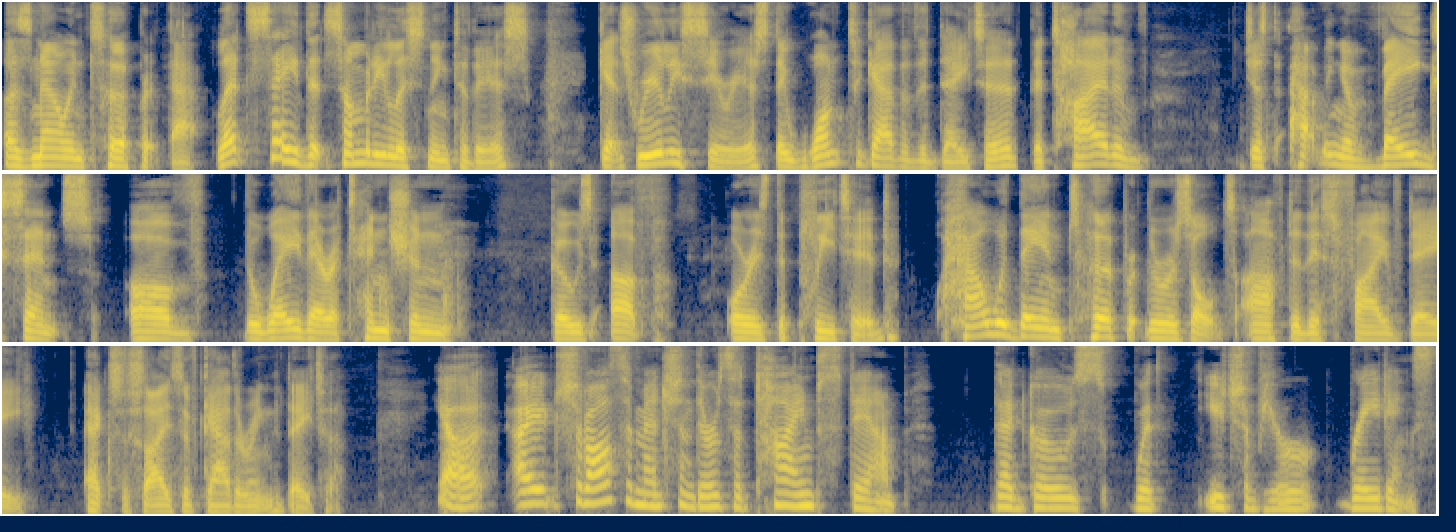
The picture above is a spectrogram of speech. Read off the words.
us now interpret that. Let's say that somebody listening to this gets really serious. They want to gather the data. They're tired of just having a vague sense of the way their attention goes up or is depleted. How would they interpret the results after this five day exercise of gathering the data? Yeah, I should also mention there's a timestamp that goes with each of your ratings.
